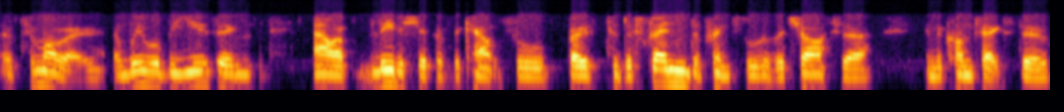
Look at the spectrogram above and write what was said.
of, tomorrow. And we will be using our leadership of the Council both to defend the principles of the Charter in the context of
